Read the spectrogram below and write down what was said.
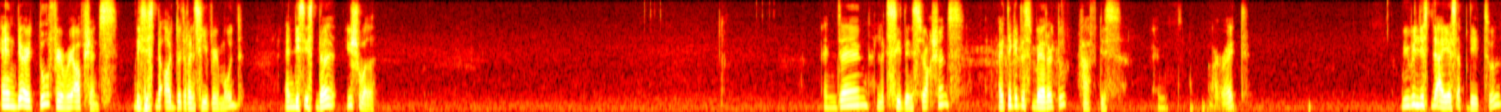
And there are two firmware options. This is the audio transceiver mode, and this is the usual. And then let's see the instructions. I think it is better to have this. And, all right. We will use the isUpdate tool.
